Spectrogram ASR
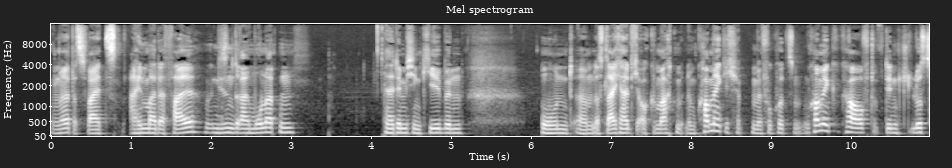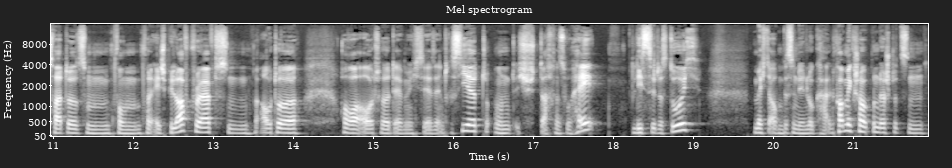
Ja, das war jetzt einmal der Fall in diesen drei Monaten, seitdem ich in Kiel bin. Und ähm, das gleiche hatte ich auch gemacht mit einem Comic. Ich habe mir vor kurzem einen Comic gekauft, auf den ich Lust hatte, zum, vom, von H.P. Lovecraft. Das ist ein Autor, Horrorautor, der mich sehr, sehr interessiert. Und ich dachte so, hey, liest dir das durch. Möchte auch ein bisschen den lokalen Comic-Shop unterstützen.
